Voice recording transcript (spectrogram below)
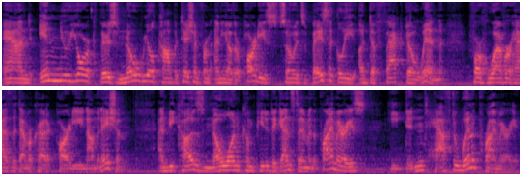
And in New York, there's no real competition from any other parties, so it's basically a de facto win for whoever has the Democratic Party nomination. And because no one competed against him in the primaries, he didn't have to win a primary.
